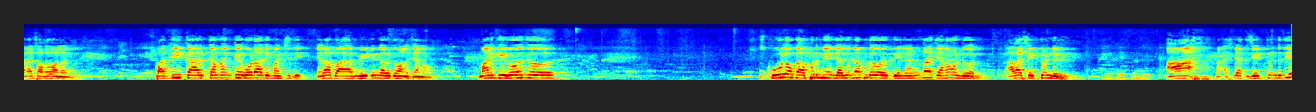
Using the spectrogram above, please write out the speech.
ఎలా చదవాలని. ప్రతి కార్యక్రమానికి కూడా అది మంచిది. ఇలా బా మీటింగ్ అవటం వల్ల జనం. మనకి ఈరోజు స్కూల్ ఒకప్పుడు మేము చదివినప్పుడు దీని నిండా జనం ఉండేవారు. అలా చెట్టు ఉండేది. పెద్ద చెట్టు ఉండేది.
